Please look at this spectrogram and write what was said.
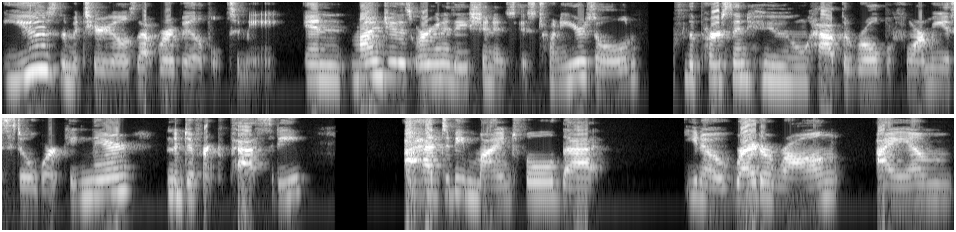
used the materials that were available to me. And mind you, this organization is, is 20 years old. The person who had the role before me is still working there in a different capacity. I had to be mindful that you know, right or wrong, I am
